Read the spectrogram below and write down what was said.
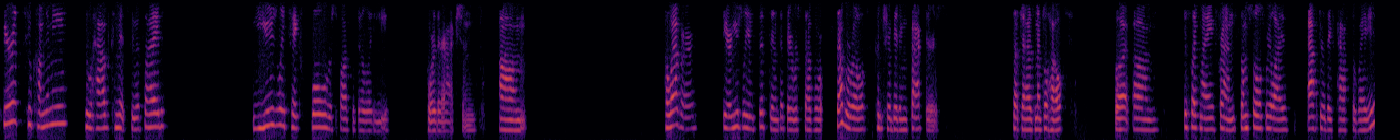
spirits who come to me who have commit suicide usually take full responsibility for their actions. Um, However, they are usually insistent that there were several several contributing factors, such as mental health. But um, just like my friends, some souls realize after they've passed away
